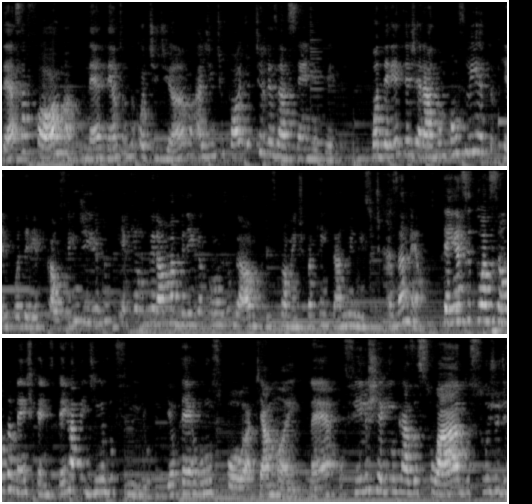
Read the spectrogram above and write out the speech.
dessa forma, né, dentro do cotidiano, a gente pode utilizar CNV poderia ter gerado um conflito, porque ele poderia ficar ofendido e aquilo virar uma briga conjugal, principalmente para quem está no início de casamento. Tem a situação também, Kenny, bem rapidinho do filho. Eu tenho, vamos supor, aqui a mãe, né? O filho chega em casa suado, sujo de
